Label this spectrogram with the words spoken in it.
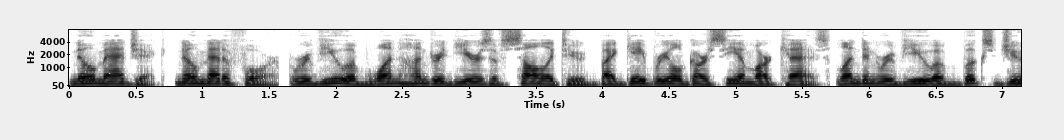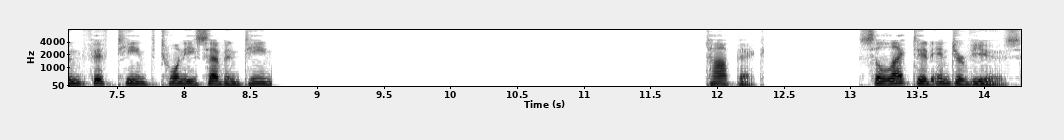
No Magic, No Metaphor, a review of 100 Years of Solitude by Gabriel Garcia Marquez London Review of Books June 15, 2017 Selected interviews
